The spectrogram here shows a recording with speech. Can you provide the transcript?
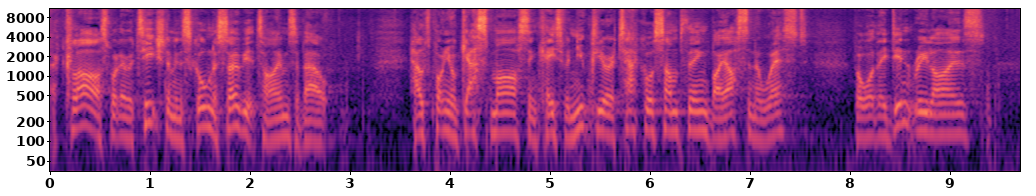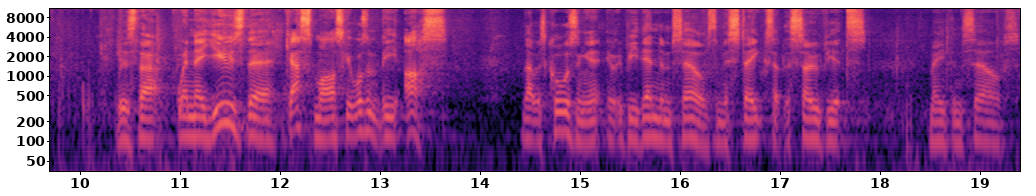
a class, what they were teaching them in school in the Soviet times about how to put on your gas mask in case of a nuclear attack or something by us in the West. But what they didn't realize was that when they used their gas mask, it wasn't be us that was causing it, it would be them themselves, the mistakes that the Soviets made themselves.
